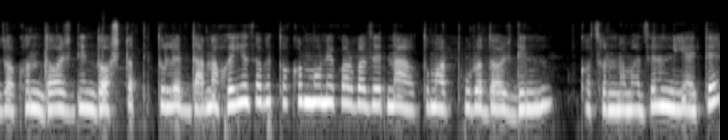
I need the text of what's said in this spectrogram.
যখন দশ দিন দশটা তেঁতুলের দানা হয়ে যাবে, তখন মনে করবা যে, না, তোমার পুরো দশ দিন কসর নামাজের নিয়াইতে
